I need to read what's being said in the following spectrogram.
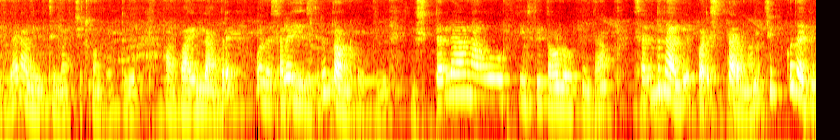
ಎಲ್ಲ ನಾವು ಈ ರೀತಿ ಮಡಚಿಟ್ಕೊಂಡು ಹೋಗ್ತೀವಿ. ಅಲ್ವಾ? ಇಲ್ಲ ಅಂದರೆ ಒಂದು ಸಲ ಈ ರೀತಿ ತೊಗೊಂಡು ಹೋಗ್ತೀವಿ. ಇಷ್ಟೆಲ್ಲ ನಾವು ಈ ರೀತಿ ತೊಗೊಂಡು ಹೋಗ್ತಿಂತ ಸಣ್ಣದಾಗಿ ಪರಿಸ್ತಾರ ನಾನು ಚಿಕ್ಕದಾಗಿ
